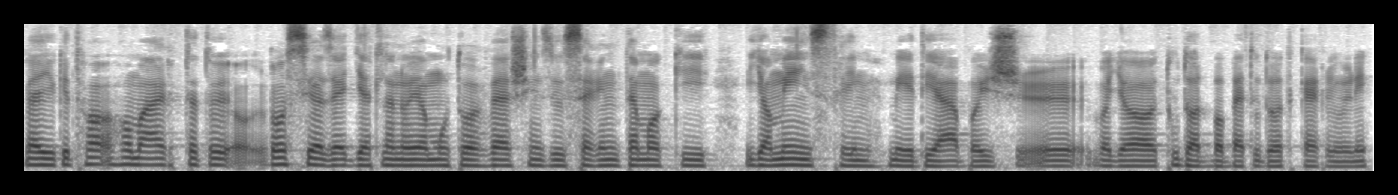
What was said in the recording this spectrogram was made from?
Ah. itt, ha, ha már, tehát Rossi az egyetlen olyan motorversenyző szerintem, aki így a mainstream médiába is, vagy a tudatba be tudott kerülni.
